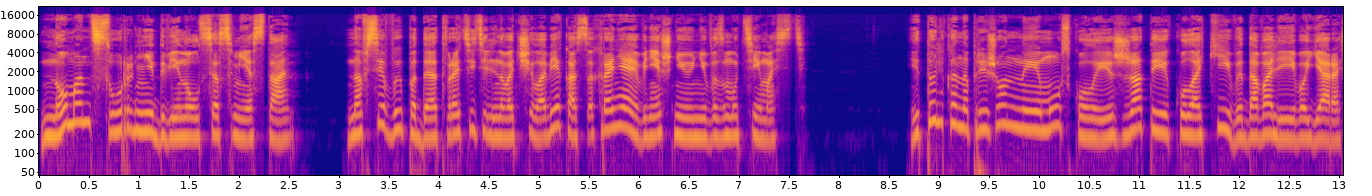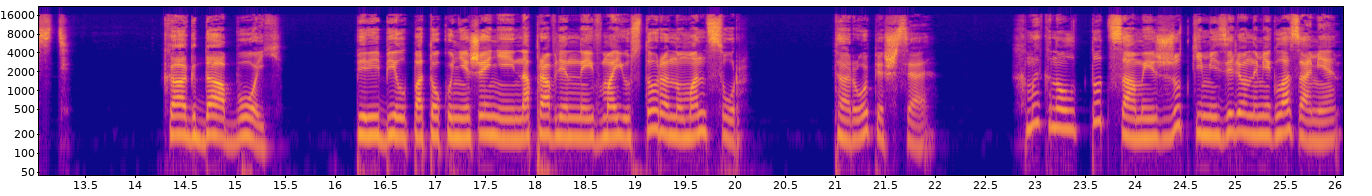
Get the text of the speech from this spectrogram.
Но Мансур не двинулся с места, на все выпады отвратительного человека сохраняя внешнюю невозмутимость. И только напряженные мускулы и сжатые кулаки выдавали его ярость. «Когда бой?» – перебил поток унижений, направленный в мою сторону Мансур. «Торопишься?» – хмыкнул тот самый с жуткими зелеными глазами.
